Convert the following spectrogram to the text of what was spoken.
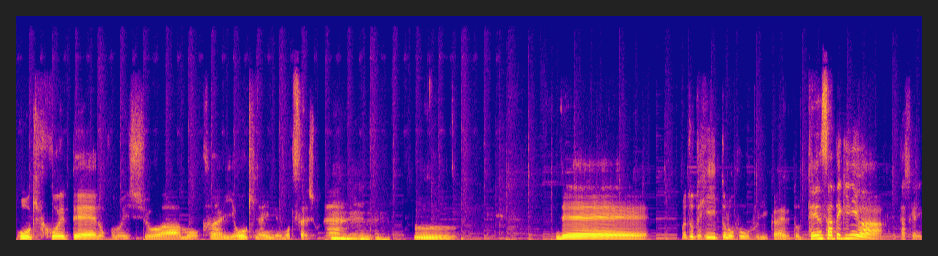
大きく超えてのこの一勝は、もうかなり大きな意味を持ってたでしょうね。うんうんうん。うんで、まあ、ちょっとヒートの方を振り返ると、点差的には確かに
